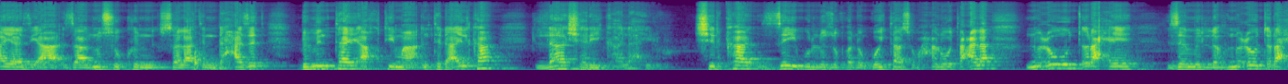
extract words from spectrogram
ኣያ እዚኣ እዛ ኑሱክን ሰላትን ዝሓዘት ብምንታይ ኣኹቲማ እንተ ኢልካ ላ ሸሪካ ላህ ኢሉ ሽርካ ዘይብሉ ዝኾነ ጎይታ ስብሓን ወተዓላ ንዕኡ ጥራሐ ዘምልኽ ንዑ ጥራሐ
